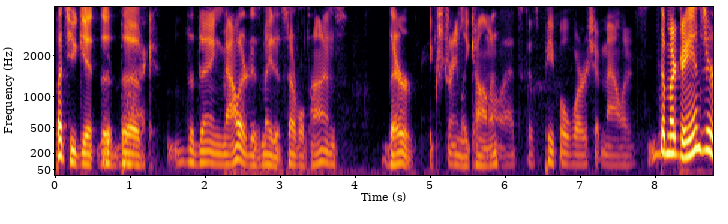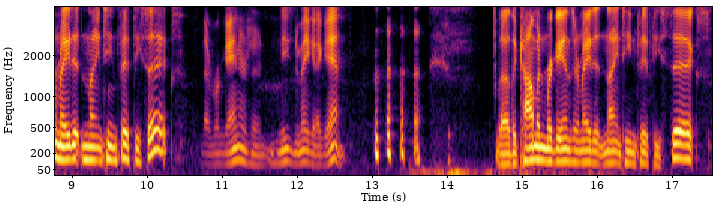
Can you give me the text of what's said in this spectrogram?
But you get the They're the the dang mallard has made it several times. They're extremely common. Oh, that's because people worship mallards. The merganser made it in 1956. The Mergansers are, needs to make it again. Uh, the common merganser made it in 1956.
